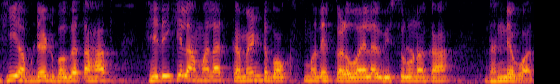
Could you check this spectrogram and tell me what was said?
ही अपडेट बघत आहात हे देखील आम्हाला कमेंट बॉक्समध्ये कळवायला विसरू नका. धन्यवाद.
